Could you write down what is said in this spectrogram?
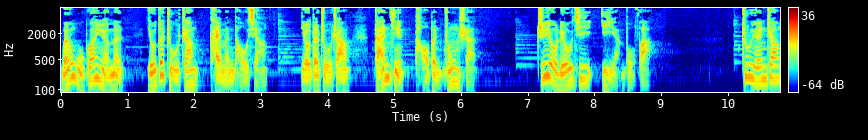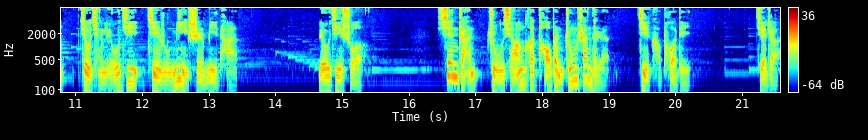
文武官员们有的主张开门投降，有的主张赶紧逃奔中山，只有刘基一言不发。朱元璋就请刘基进入密室密谈。刘基说：“先斩主降和逃奔中山的人，即可破敌。”接着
